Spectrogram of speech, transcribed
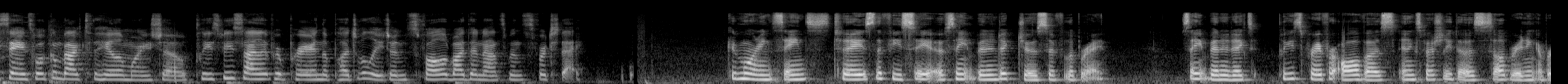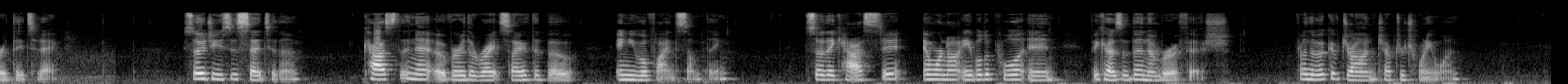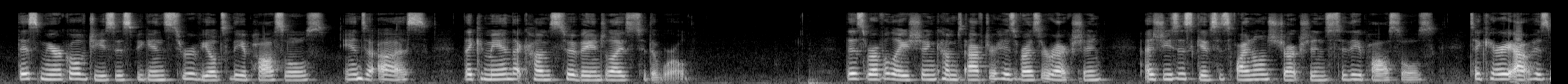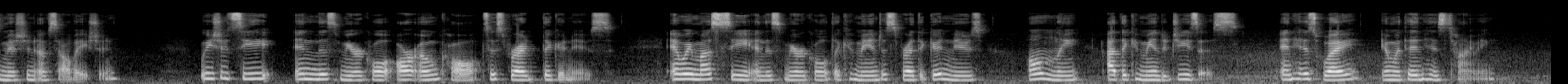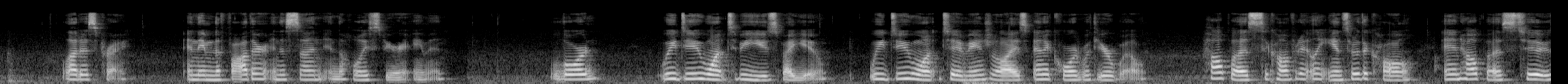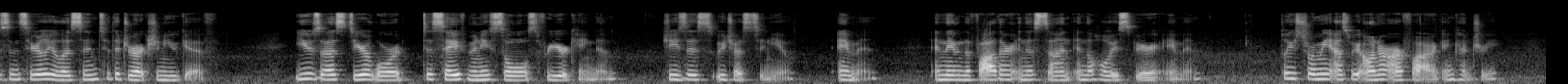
Saints, welcome back to the Halo Morning Show. Please be silent for prayer and the Pledge of Allegiance, followed by the announcements for today. Good morning, Saints. Today is the feast day of Saint Benedict Joseph Labre. Saint Benedict, please pray for all of us, and especially those celebrating a birthday today. So Jesus said to them, Cast the net over the right side of the boat, and you will find something. So they cast it, and were not able to pull it in because of the number of fish. From the book of John, chapter 21. This miracle of Jesus begins to reveal to the apostles and to us the command that comes to evangelize to the world. This revelation comes after his resurrection as Jesus gives his final instructions to the apostles to carry out his mission of salvation. We should see in this miracle our own call to spread the good news. And we must see in this miracle the command to spread the good news only at the command of Jesus, in his way and within his timing. Let us pray. In the name of the Father, and the Son, and the Holy Spirit. Amen. Lord, we do want to be used by you. We do want to evangelize in accord with your will. Help us to confidently answer the call and help us to sincerely listen to the direction you give. Use us, dear Lord, to save many souls for your kingdom. Jesus, we trust in you. Amen. In the name of the Father, and the Son, and the Holy Spirit. Amen. Please join me as we honor our flag and country.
